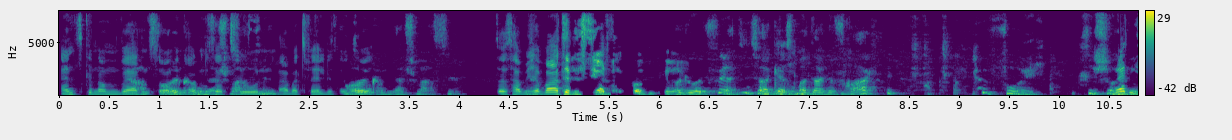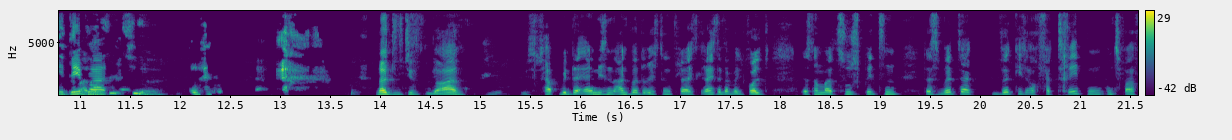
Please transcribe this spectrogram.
ernst genommen werden ja, soll in Organisationen, Arbeitsverhältnissen und Vollkommener Schwachsinn. Das habe ich ja. erwartet, dass die Antwort kommt. Genau. Du, sag erst mal deine Frage, bevor ich sie schon ja, die Idee war, ja, ich habe mit der ähnlichen Antwortrichtung vielleicht gerechnet, aber ich wollte das nochmal zuspitzen. Das wird ja wirklich auch vertreten, und zwar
